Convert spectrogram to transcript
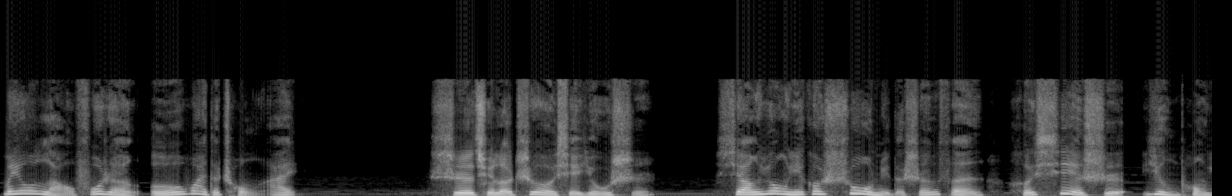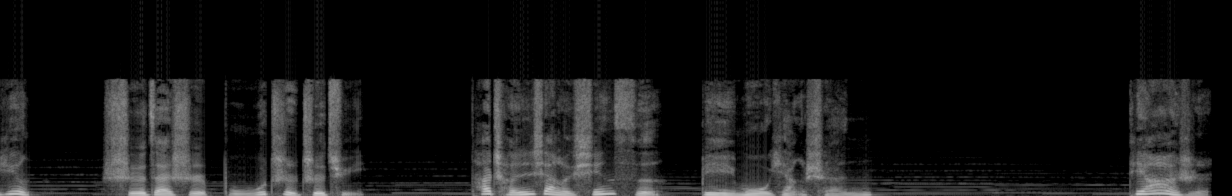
没有老夫人额外的宠爱，失去了这些优势，想用一个庶女的身份和谢氏硬碰硬，实在是不智之举。他沉下了心思，闭目养神。第二日，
